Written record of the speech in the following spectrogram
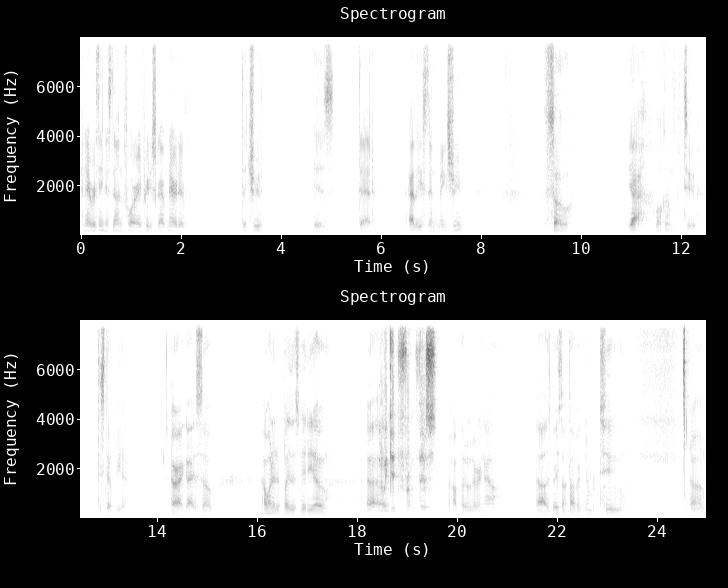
and everything is done for a pre-described narrative. The truth is dead, at least in mainstream. So, yeah, welcome to dystopia. All right, guys. So, I wanted to play this video. Uh, we get from this. I'll put it right now. Uh, it's based on topic number two um,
